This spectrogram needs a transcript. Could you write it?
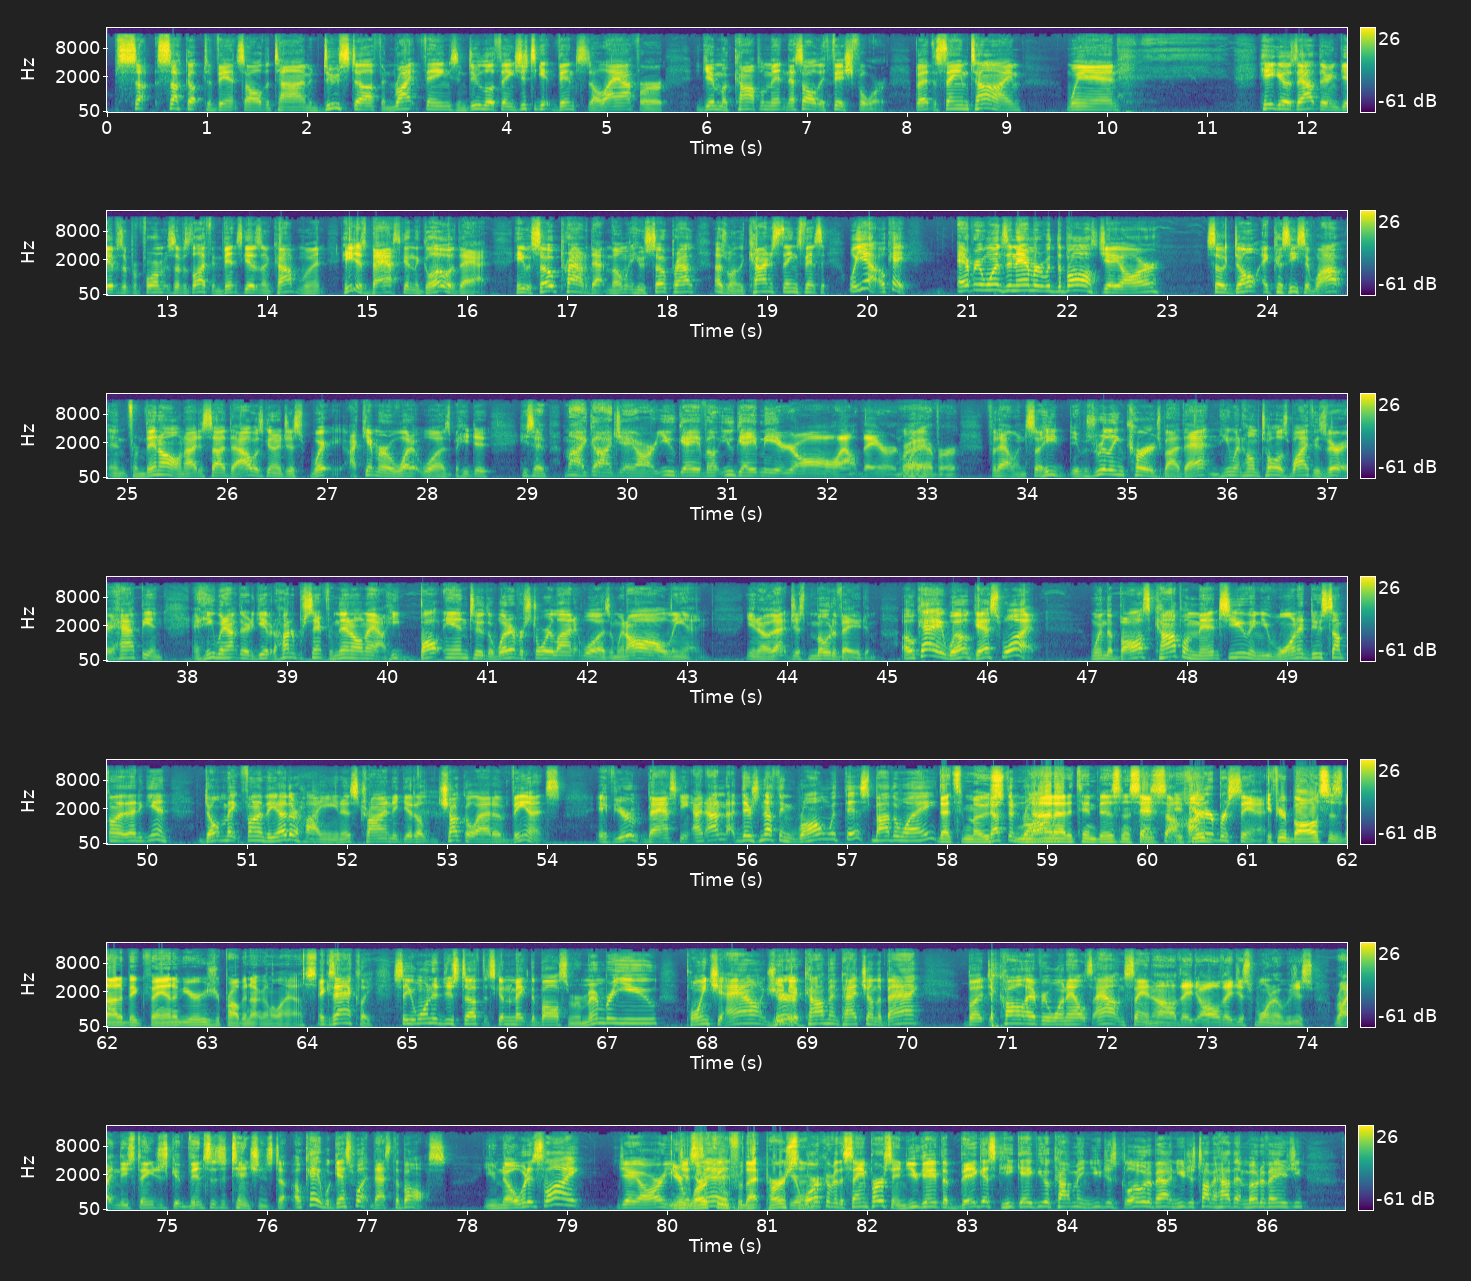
su- suck up to Vince all the time and do stuff and write things and do little things just to get Vince to laugh or give him a compliment, and that's all they fish for. But at the same time, when he goes out there and gives a performance of his life, and Vince gives him a compliment. He just basks in the glow of that. He was so proud of that moment. He was so proud. That was one of the kindest things Vince said. Well, yeah, okay. Everyone's enamored with the boss, JR. So don't, because he said, wow. And from then on, I decided that I was going to just wear, I can't remember what it was, but he did, he said, my God, JR, you gave, you gave me your all out there and Right. whatever for that one. So he, it was really encouraged by that. And he went home, told his wife he was very happy. And, and he went out there to give it 100% from then on out. He bought into the whatever storyline it was and went all in. You know, that just motivated him. Okay, well, guess what? When the boss compliments you and you want to do something like that again, don't make fun of the other hyenas trying to get a chuckle out of Vince. If you're basking, and I'm there's nothing wrong with this, by the way. That's most Nothing wrong nine with- out of ten businesses. That's hundred percent. If your boss is not a big fan of yours, you're probably not going to last. Exactly. So you want to do stuff that's going to make the boss remember you, point you out, give you a compliment, pat you on the back. But to call everyone else out and saying, "Oh, they oh they just want to just writing these things, just get Vince's attention and stuff." Okay, well, guess what? That's the boss. You know what it's like, Jr. You You're just working said for that person. You're working for the same person. You gave the biggest. He gave you a compliment. And you just glowed about, it and you just talked about how that motivated you.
